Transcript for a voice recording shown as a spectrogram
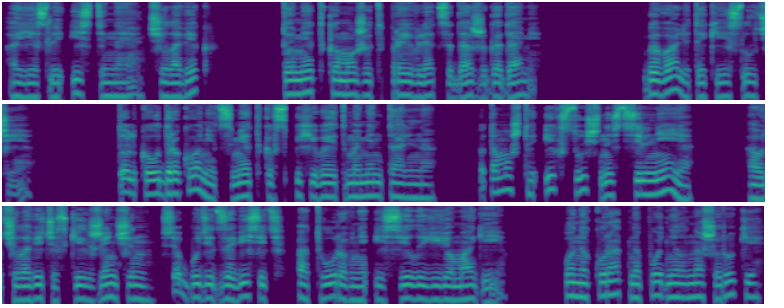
А если истинная — человек, то метка может проявляться даже годами. Бывали такие случаи. Только у драконец метка вспыхивает моментально, потому что их сущность сильнее, а у человеческих женщин все будет зависеть от уровня и силы ее магии. Он аккуратно поднял наши руки,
